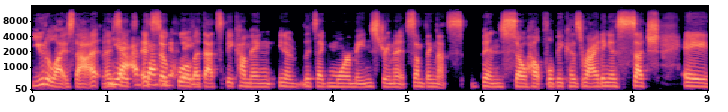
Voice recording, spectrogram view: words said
utilize that and yeah, so it's, it's so cool that that's becoming you know it's like more mainstream and it's something that's been so helpful because riding is such a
